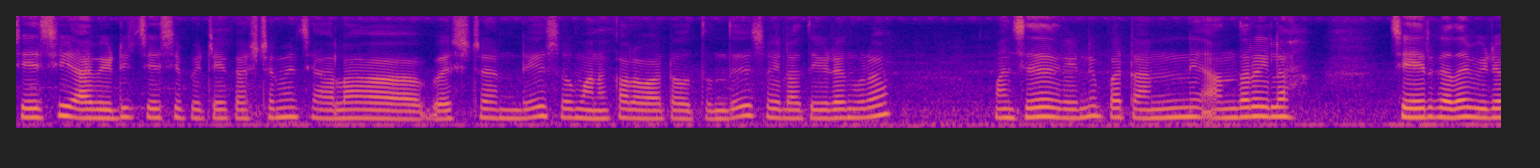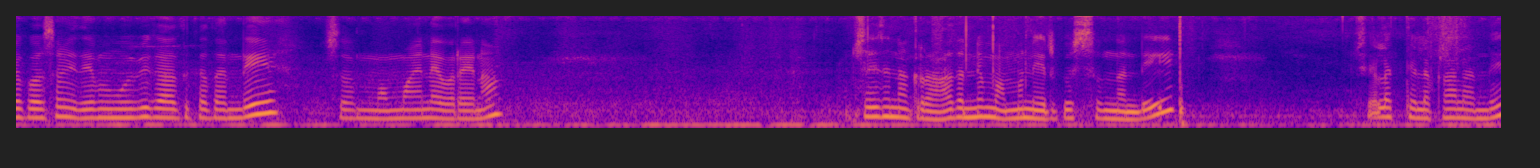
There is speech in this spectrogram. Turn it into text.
చేసి అవి ఎడిట్ చేసి పెట్టే కష్టమే చాలా బెస్ట్ అండి. సో మనకు అలవాటు అవుతుంది. సో ఇలా తీయడం కూడా మంచిదే లేండి బట్ అన్ని అందరూ ఇలా చేయరు కదా వీడియో కోసం. ఇదేమో మూవీ కాదు కదండి. సో మా అమ్మ అయినా ఎవరైనా. సో ఇది నాకు రాదండి మా అమ్మ నేర్పిస్తుందండి. చాలా తిలకాలండి.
